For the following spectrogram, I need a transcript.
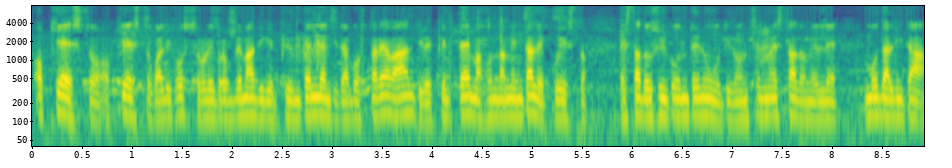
ho, chiesto, ho chiesto quali fossero le problematiche più impellenti da portare avanti perché il tema fondamentale è questo, è stato sui contenuti, non, non è stato nelle modalità.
